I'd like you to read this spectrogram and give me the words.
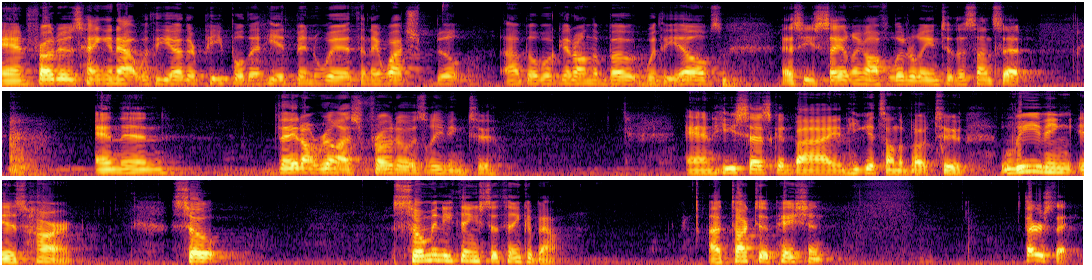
and Frodo's hanging out with the other people that he had been with, and they watch Bil, uh, Bilbo get on the boat with the elves as he's sailing off literally into the sunset, and then they don't realize Frodo is leaving too. And he says goodbye, and he gets on the boat too. Leaving is hard. So so many things to think about. I talked to a patient Thursday.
